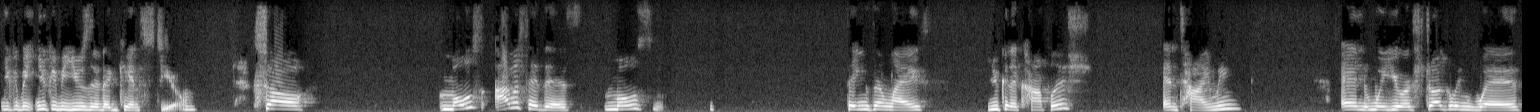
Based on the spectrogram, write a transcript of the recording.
you could be you could be using it against you. So most I would say this most things in life you can accomplish and timing. And when you're struggling with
